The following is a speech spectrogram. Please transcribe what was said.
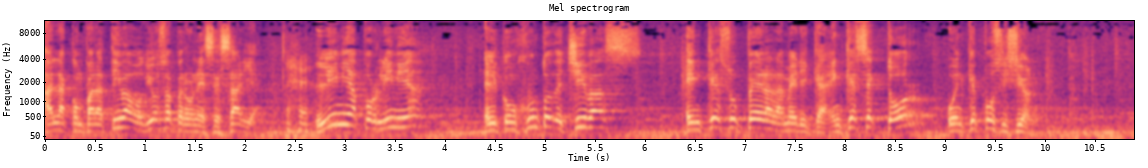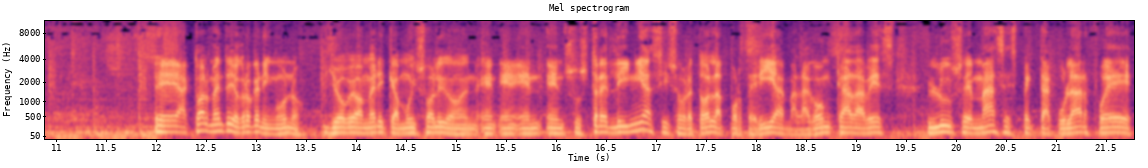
a la comparativa odiosa pero necesaria, línea por línea, el conjunto de Chivas, ¿en qué supera al América? ¿En qué sector o en qué posición? Eh, actualmente yo creo que ninguno. Yo veo a América muy sólido en, en- en- en sus tres líneas y sobre todo la portería. Malagón cada vez luce más espectacular. Fue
